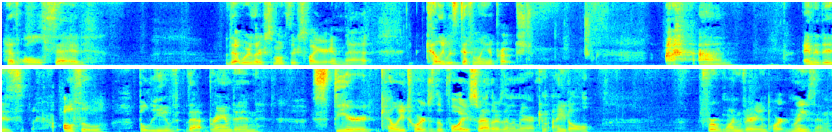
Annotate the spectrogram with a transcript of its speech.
have all said that where there's smoke, there's fire, and that Kelly was definitely approached. Um, and it is also believed that Brandon steered Kelly towards The Voice rather than American Idol for one very important reason.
